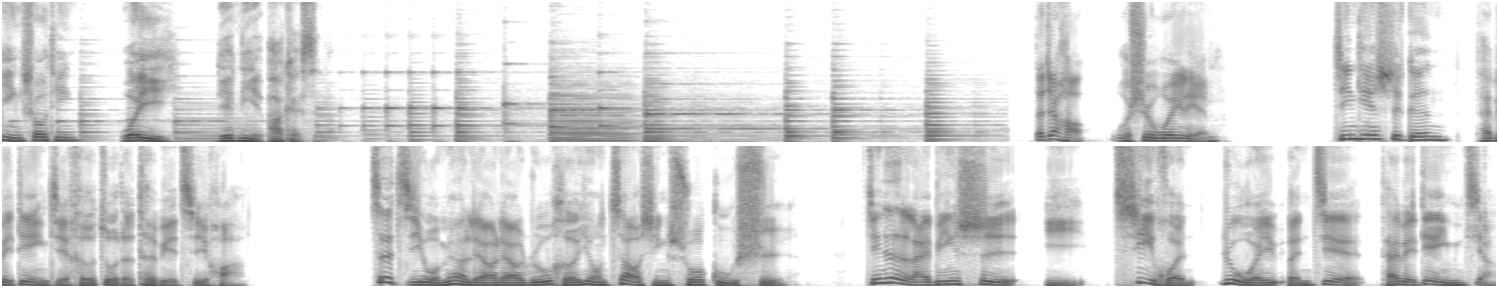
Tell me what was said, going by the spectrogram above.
迎收听，喂，连你也 Podcast 了。大家好，我是威廉。今天是跟台北电影节合作的特别计划。这集我们要聊聊如何用造型说故事。今天的来宾是以《气魂》入围本届台北电影奖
